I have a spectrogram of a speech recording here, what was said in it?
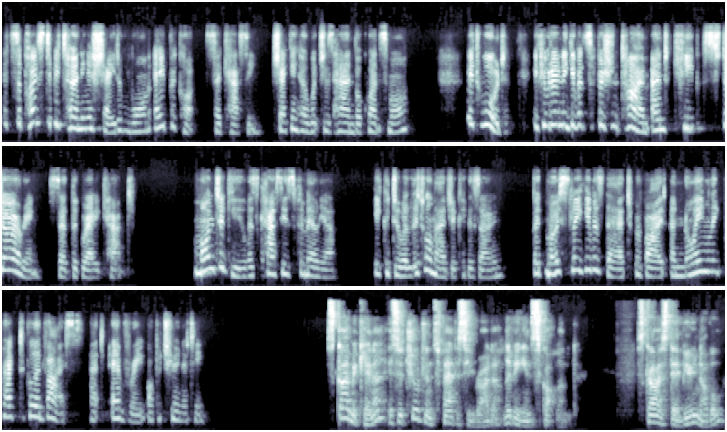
It's supposed to be turning a shade of warm apricot, said Cassie, checking her witch's handbook once more. It would, if you would only give it sufficient time and keep stirring, said the grey cat. Montague was Cassie's familiar. He could do a little magic of his own, but mostly he was there to provide annoyingly practical advice at every opportunity. Skye McKenna is a children's fantasy writer living in Scotland. Skye's debut novel,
